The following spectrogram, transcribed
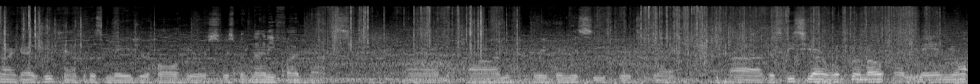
All right, guys, recap of this major haul here. So we spent 95 bucks everything you see here today. Uh, this VCR with remote and manual,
